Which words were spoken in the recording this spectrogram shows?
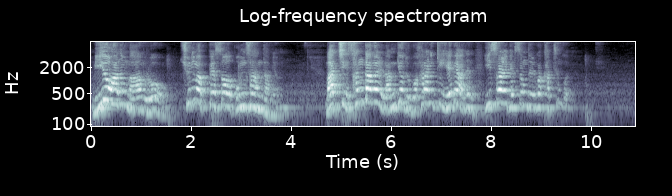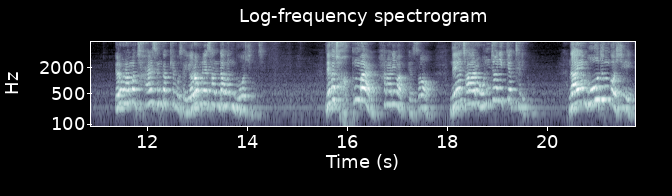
미워하는 마음으로 주님 앞에서 봉사한다면 마치 산당을 남겨두고 하나님께 예배하는 이스라엘 백성들과 같은 거예요. 여러분 한번 잘 생각해 보세요. 여러분의 산당은 무엇인지. 내가 정말 하나님 앞에서 내 자아를 온전히 깨뜨리고 나의 모든 것이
